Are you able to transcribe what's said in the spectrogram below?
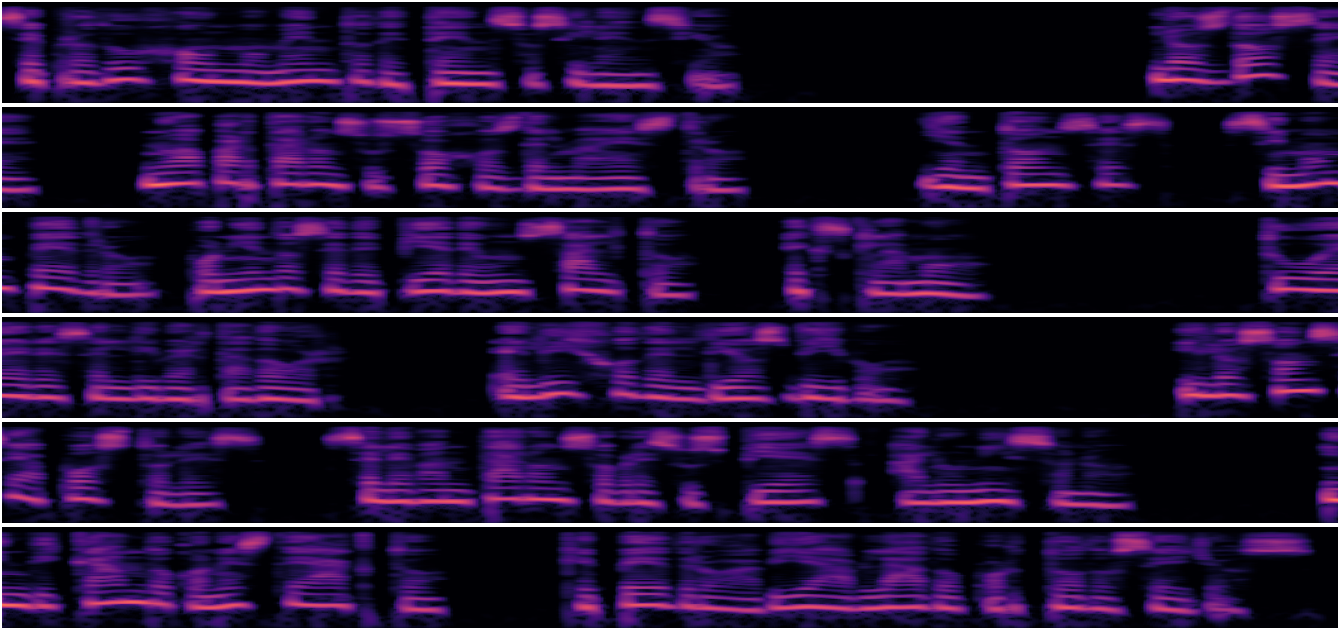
Se produjo un momento de tenso silencio. Los doce no apartaron sus ojos del Maestro, y entonces Simón Pedro, poniéndose de pie de un salto, exclamó, Tú eres el libertador, el Hijo del Dios vivo. Y los once apóstoles se levantaron sobre sus pies al unísono, indicando con este acto que Pedro había hablado por todos ellos.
